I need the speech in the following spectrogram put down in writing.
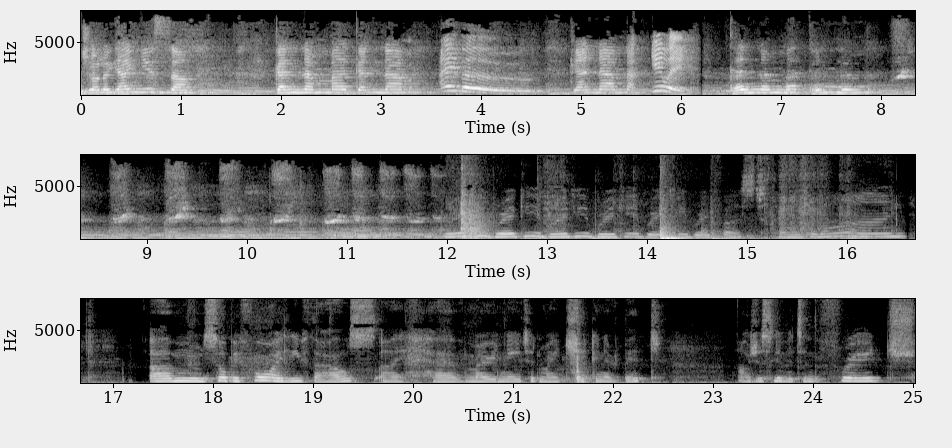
Jolo yanyisa Ganama ganama aibo Ganama iwe Ganama ganama Breaky, breaky, breaky, breaky, breakfast. Thank you, bye. Um, so before I leave the house, I have marinated my chicken a bit. I'll just leave it in the fridge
